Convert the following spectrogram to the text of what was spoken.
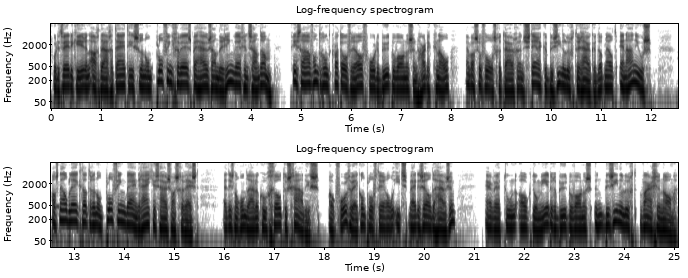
Voor de tweede keer in acht dagen tijd is er een ontploffing geweest bij huizen aan de Ringweg in Zaandam. Gisteravond rond kwart over elf hoorden buurtbewoners een harde knal en was er volgens getuigen een sterke benzinelucht te ruiken. Dat meldt NH Nieuws. Al snel bleek dat er een ontploffing bij een rijtjeshuis was geweest. Het is nog onduidelijk hoe groot de schade is. Ook vorige week ontplofte er al iets bij dezelfde huizen. Er werd toen ook door meerdere buurtbewoners een benzinelucht waargenomen.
